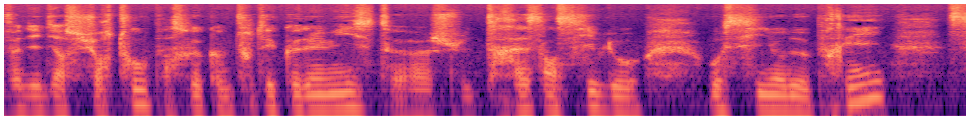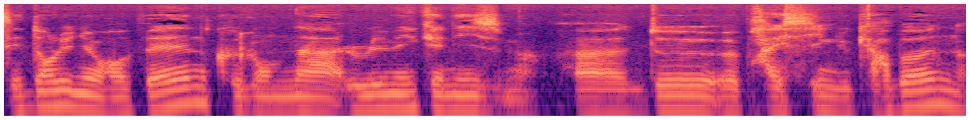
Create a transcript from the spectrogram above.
venais dire surtout, parce que comme tout économiste, je suis très sensible aux, aux signaux de prix, c'est dans l'Union européenne que l'on a le mécanisme de pricing du carbone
